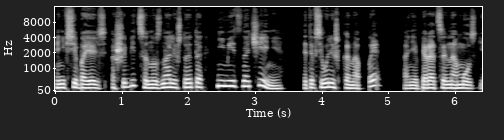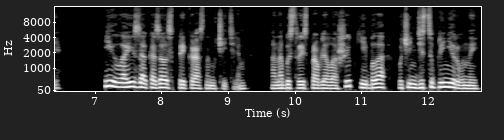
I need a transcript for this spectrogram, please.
Они все боялись ошибиться, но знали, что это не имеет значения. Это всего лишь канапе, а не операция на мозге. И Лоиза оказалась прекрасным учителем. Она быстро исправляла ошибки и была очень дисциплинированной.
